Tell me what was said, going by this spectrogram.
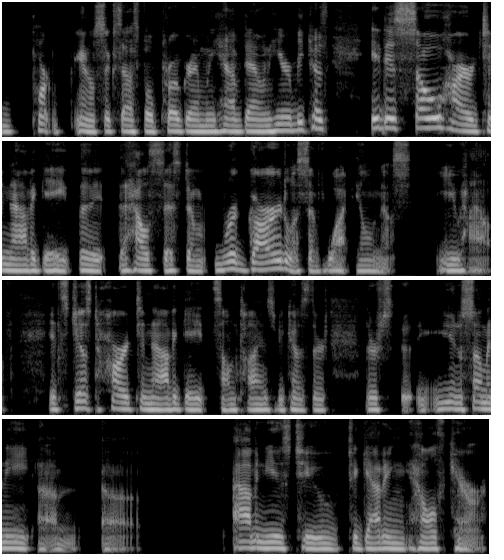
you know successful program we have down here because it is so hard to navigate the the health system regardless of what illness you have. It's just hard to navigate sometimes because there's there's you know so many um, uh, avenues to to getting health care.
